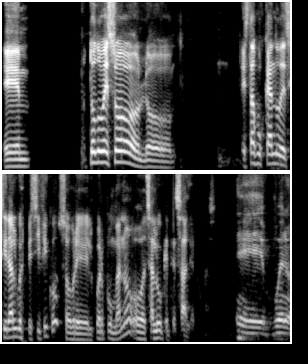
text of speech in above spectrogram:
Em, todo eso lo... ¿Estás buscando decir algo específico sobre el cuerpo humano o es algo que te sale nomás? Eh, bueno,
